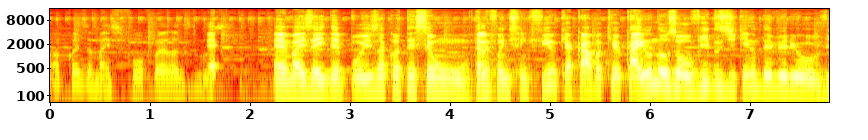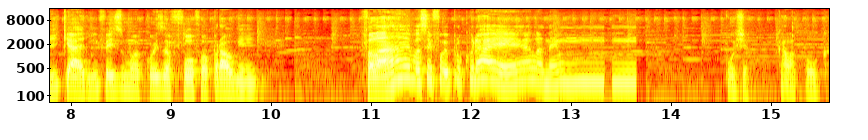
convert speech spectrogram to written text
uma coisa mais fofa, elas duas. É, mas aí depois aconteceu um telefone sem fio que acaba que caiu nos ouvidos de quem não deveria ouvir que a Arin fez uma coisa fofa pra alguém. Falar, ah, você foi procurar ela, né? Hum. Poxa, cala a boca.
